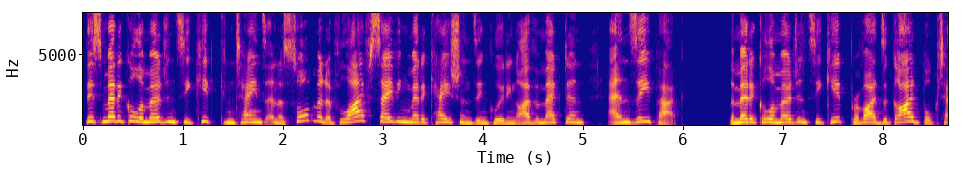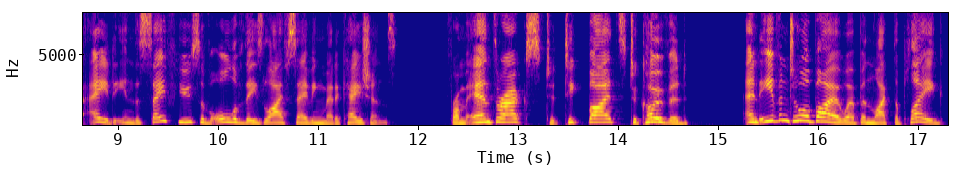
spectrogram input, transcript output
This medical emergency kit contains an assortment of life saving medications, including ivermectin and Z-Pak the medical emergency kit provides a guidebook to aid in the safe use of all of these life saving medications. From anthrax to tick bites to COVID, and even to a bioweapon like the plague,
